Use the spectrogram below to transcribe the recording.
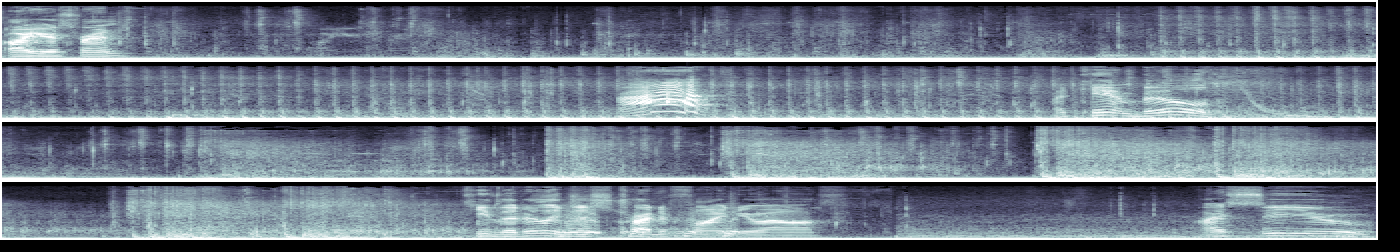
Oh, here's friend. Ah! I can't build. He literally just tried to find you off. I see you.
